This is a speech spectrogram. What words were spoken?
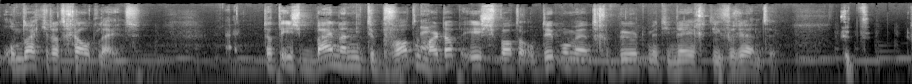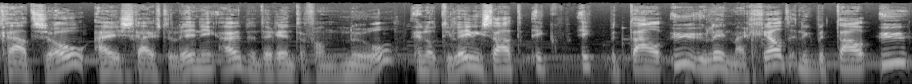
omdat je dat geld leent. Dat is bijna niet te bevatten, maar dat is wat er op dit moment gebeurt met die negatieve rente. Het gaat zo, hij schrijft de lening uit met een rente van nul. En op die lening staat, ik, ik betaal u, u leent mij geld... en ik betaal u,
